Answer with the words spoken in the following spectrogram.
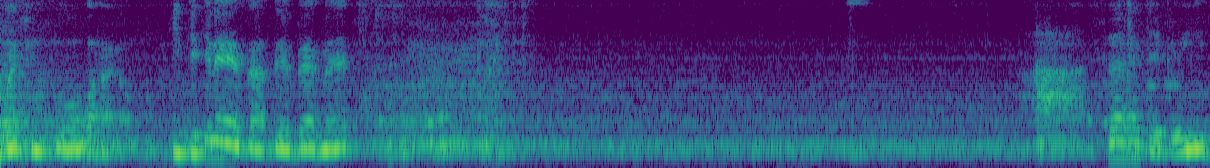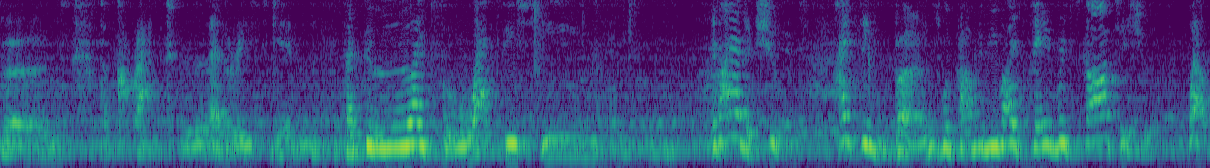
collection for a while. Keep kicking ass out there, Batman. Ah, third degree burns. The cracked, leathery skin. That delightful waxy sheen. If I had to choose, I think burns would probably be my favorite scar tissue. Well,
